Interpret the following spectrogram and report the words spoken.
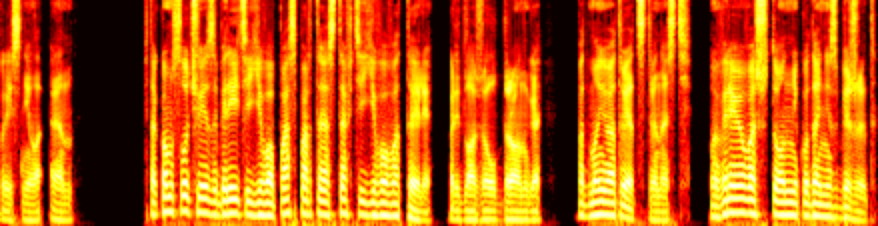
пояснила Энн. «В таком случае заберите его паспорт и оставьте его в отеле», — предложил Дронго. «Под мою ответственность. Уверяю вас, что он никуда не сбежит».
